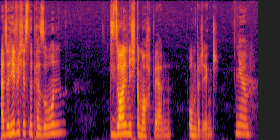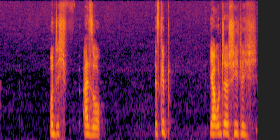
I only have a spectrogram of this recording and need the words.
Also Hedwig ist eine Person, die soll nicht gemocht werden. Unbedingt. Ja. Und ich, also, es gibt ja unterschiedliche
